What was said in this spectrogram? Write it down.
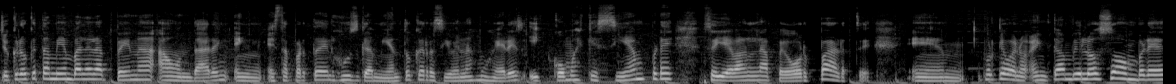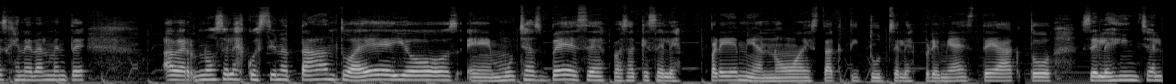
Yo creo que también vale la pena ahondar en, esta parte del juzgamiento que reciben las mujeres y cómo es que siempre se llevan la peor parte. Em, porque bueno, en cambio los hombres generalmente a ver, no se les cuestiona tanto a ellos, eh, muchas veces pasa que se les premia, ¿no? Esta actitud, se les premia este acto, se les hincha el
